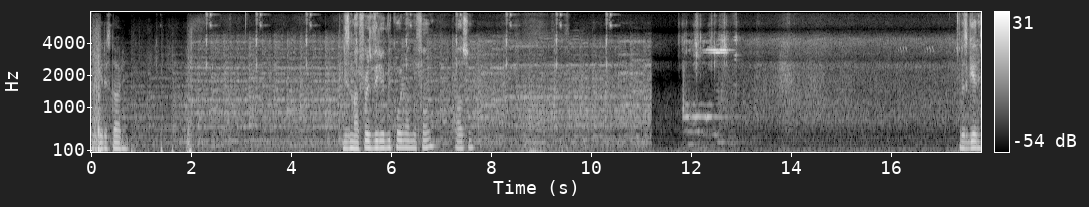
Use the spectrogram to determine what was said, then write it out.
Let's get it started. This is my first video recorded on the phone. Awesome. Let's get it.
